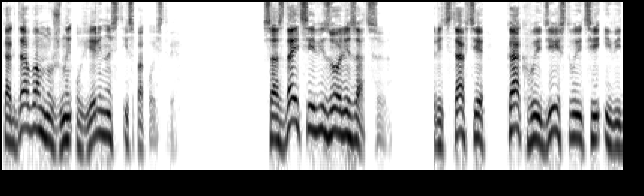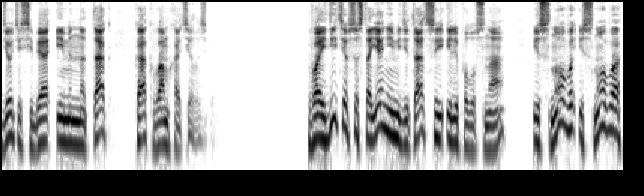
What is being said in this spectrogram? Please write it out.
когда вам нужны уверенность и спокойствие. Создайте визуализацию. Представьте, как вы действуете и ведете себя именно так, как вам хотелось бы. Войдите в состояние медитации или полусна и снова и снова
